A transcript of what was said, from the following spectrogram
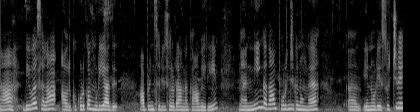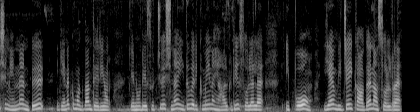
நான் டிவோர்ஸ் எல்லாம் அவருக்கு கொடுக்க முடியாது அப்படின்னு சொல்லி சொல்கிறாங்க காவேரி. நீங்கள் தான் புரிஞ்சுக்கணுங்க. என்னுடைய சுச்சுவேஷன் என்னன்ட்டு எனக்கு மட்டும்தான் தெரியும். என்னுடைய சுச்சுவேஷனை இது வரைக்குமே நான் யாருக்கிட்டேயும் சொல்லலை. இப்போது என் விஜய்க்காக நான் சொல்கிறேன்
